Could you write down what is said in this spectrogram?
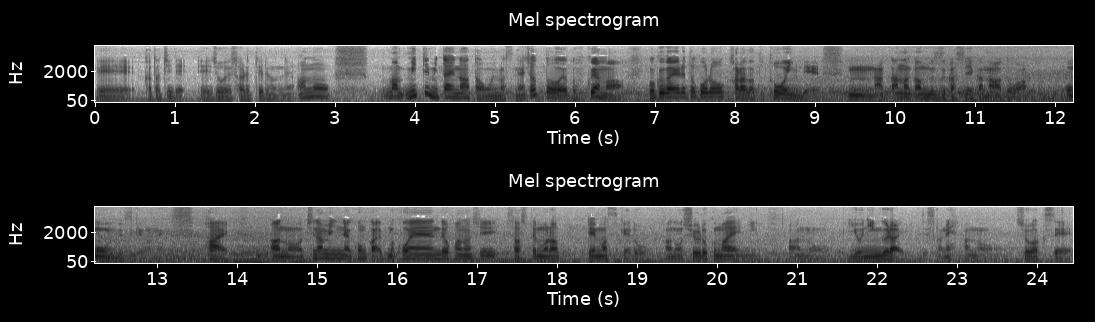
えー、形で、え、上映されているので、ね、あの、まあ、見てみたいなとは思いますね。ちょっとやっぱ福山僕がいるところからだと遠いんで、うん、なかなか難しいかなとは思うんですけどね。はい。あのちなみにね今回、まあ、公演でお話しさせてもらってますけどあの収録前にあの4人ぐらいですかね。あの小学生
